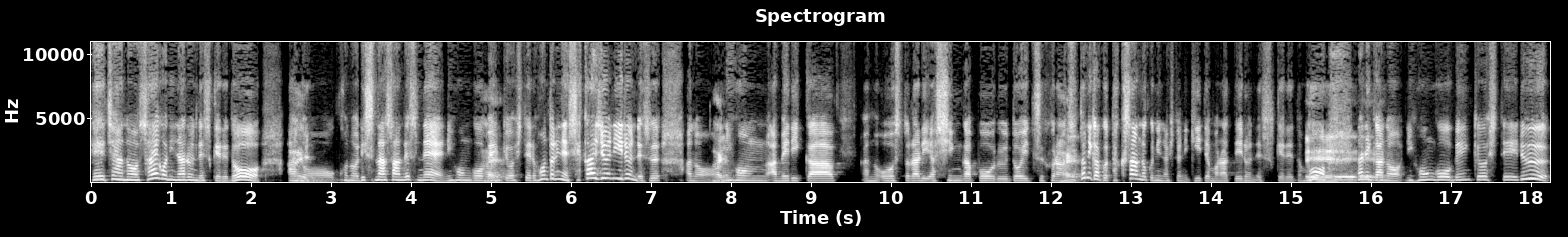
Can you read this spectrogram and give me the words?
えー、じゃあ、あの、最後になるんですけれど、あの、はい、このリスナーさんですね、日本語を勉強している、はい、本当にね、世界中にいるんです。あの、日本、アメリカ、あの、オーストラリア、シンガポール、ドイツ、フランス、とにかくたくさんの国の人に聞いてもらっているんですけれども、えー、何かあの、日本語を勉強している、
